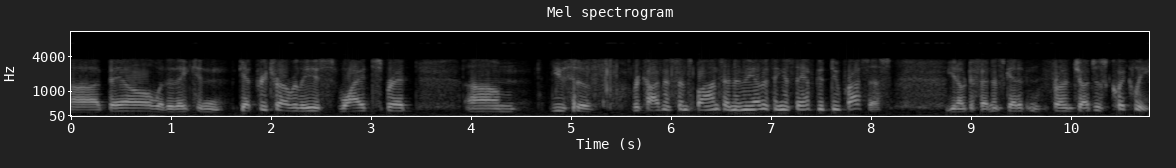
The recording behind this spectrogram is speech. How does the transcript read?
Uh, bail, whether they can get pretrial release, widespread um, use of recognizance bonds, and then the other thing is they have good due process. You know, defendants get it in front of judges quickly.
